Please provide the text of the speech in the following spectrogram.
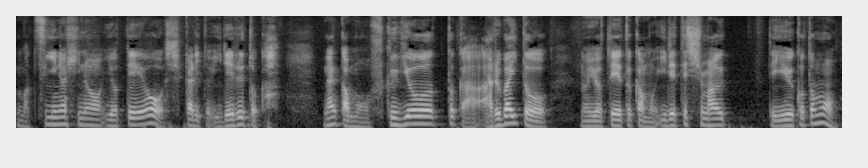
まあ、次の日の予定をしっかりと入れるとかなんかもう副業とかアルバイトの予定とかも入れてしまうっていうことも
